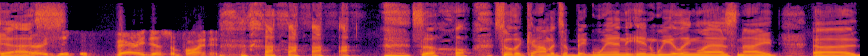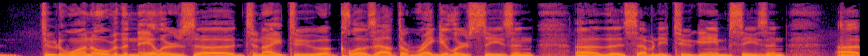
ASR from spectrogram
Yes. Very, dis- very disappointed. so, so the Komets a big win in Wheeling last night. Uh, two to one over the Nailers uh, tonight to uh, close out the regular season, uh, the 72 game season. Uh,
